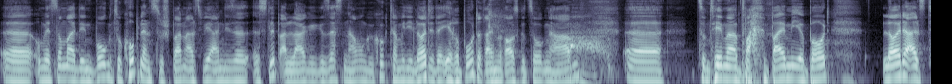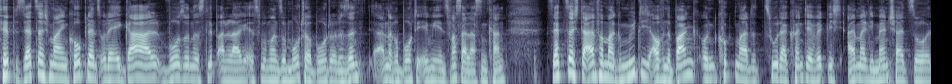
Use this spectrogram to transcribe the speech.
äh, um jetzt nochmal den Bogen zu Koblenz zu spannen, als wir an dieser äh, Slip-Anlage gesessen haben und geguckt haben, wie die Leute da ihre Boote rein und rausgezogen haben. Äh, zum Thema Buy, Buy Me a Boat. Leute, als Tipp, setzt euch mal in Koblenz oder egal, wo so eine Slip-Anlage ist, wo man so Motorboote oder andere Boote irgendwie ins Wasser lassen kann. Setzt euch da einfach mal gemütlich auf eine Bank und guckt mal dazu. Da könnt ihr wirklich einmal die Menschheit so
